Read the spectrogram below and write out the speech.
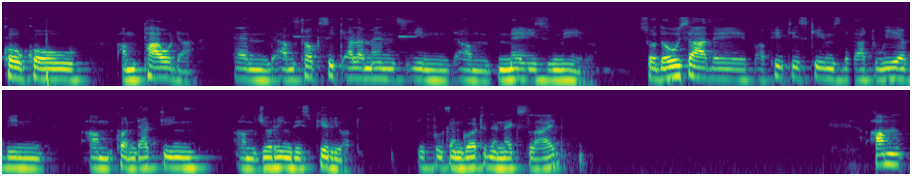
cocoa um, powder and um, toxic elements in um, maize meal. So those are the uh, PT schemes that we have been um, conducting um, during this period. If we can go to the next slide. Um,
